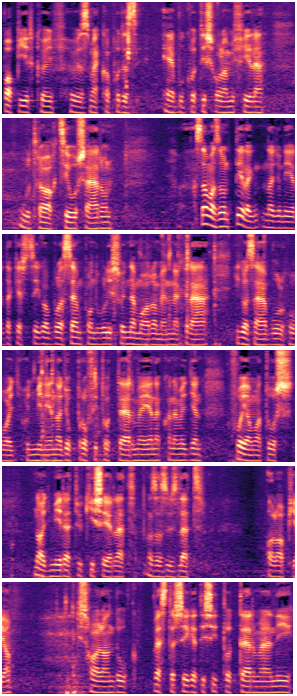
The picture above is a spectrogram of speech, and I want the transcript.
papírkönyvhöz megkapod az e-bookot is valamiféle ultra akciós áron. Az Amazon tényleg nagyon érdekes cég abból a szempontból is, hogy nem arra mennek rá igazából, hogy, hogy minél nagyobb profitot termeljenek, hanem egy ilyen folyamatos, nagyméretű kísérlet az az üzlet alapja, és hajlandók veszteséget is itt-ott termelni,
